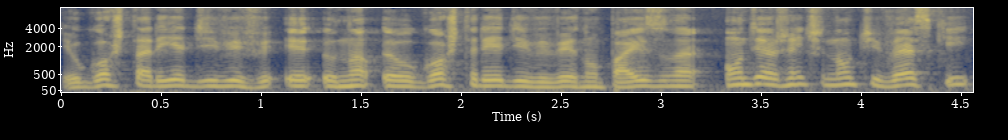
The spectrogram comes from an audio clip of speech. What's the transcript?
Eu gostaria de viver, eu, não, eu gostaria de viver num país né, onde a gente não tivesse que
